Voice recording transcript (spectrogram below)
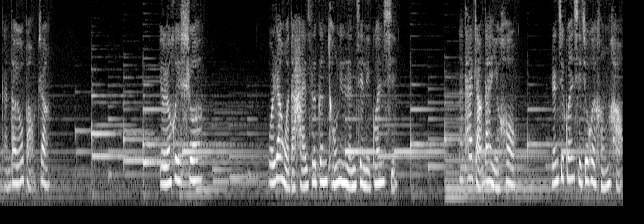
感到有保障。有人会说：“我让我的孩子跟同龄人建立关系，那他长大以后。”人际关系就会很好。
